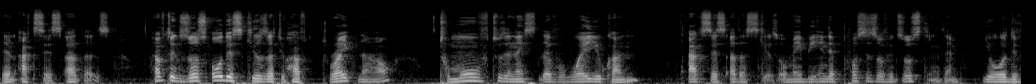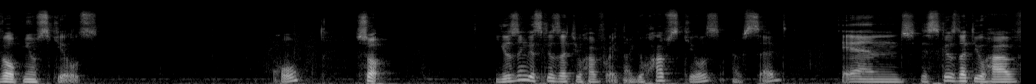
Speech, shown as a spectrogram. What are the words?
then access others. You have to exhaust all the skills that you have right now to move to the next level where you can access other skills or maybe in the process of exhausting them you will develop new skills. Cool? So using the skills that you have right now. You have skills i've said and the skills that you have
